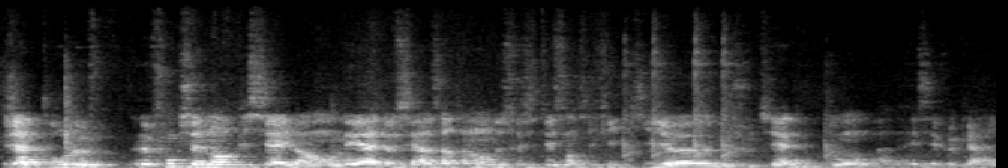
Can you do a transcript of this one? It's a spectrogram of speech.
déjà pour le, fonctionnement de PCI, ben, on est adossé à un certain nombre de sociétés scientifiques qui euh, nous soutiennent, dont la SFE Carré.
